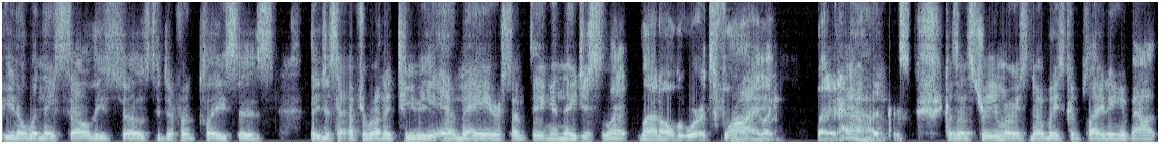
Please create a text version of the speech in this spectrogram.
you know when they sell these shows to different places they just have to run a tv ma or something and they just let let all the words fly like let it happen because on streamers nobody's complaining about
